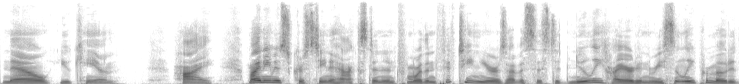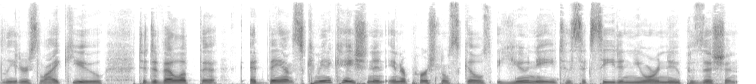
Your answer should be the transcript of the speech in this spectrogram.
now you can. Hi, my name is Christina Haxton, and for more than 15 years I've assisted newly hired and recently promoted leaders like you to develop the advanced communication and interpersonal skills you need to succeed in your new position.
